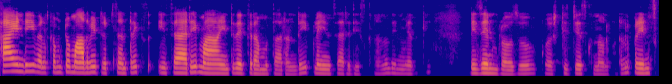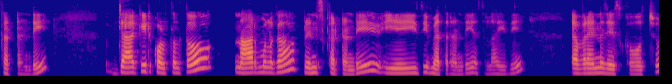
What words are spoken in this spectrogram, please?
హాయ్ అండి. Welcome to Madhavi trips and tricks. ఈ శారీ మా ఇంటి దగ్గర అమ్ముతారండి. ప్లెయిన్ శారీ తీసుకున్నాను. దీని మీదకి డిజైన్ బ్లౌజు స్టిచ్ చేసుకుందాం అనుకుంటాను ప్రింట్స్ కట్ అండి. జాకెట్ కొలతలతో నార్మల్గా ప్రింట్స్ కట్ అండి. ఈజీ మెథడ్ అండి అసలు ఇది. ఎవరైనా చేసుకోవచ్చు.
